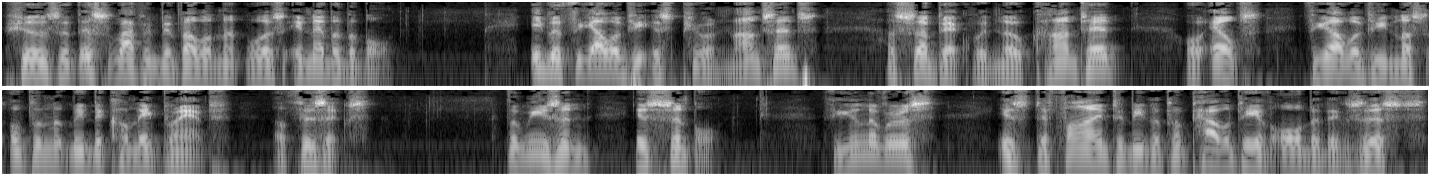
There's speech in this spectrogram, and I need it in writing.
shows that this rapid development was inevitable. Either theology is pure nonsense, a subject with no content, or else theology must ultimately become a branch of physics. The reason is simple. The universe is defined to be the totality of all that exists,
